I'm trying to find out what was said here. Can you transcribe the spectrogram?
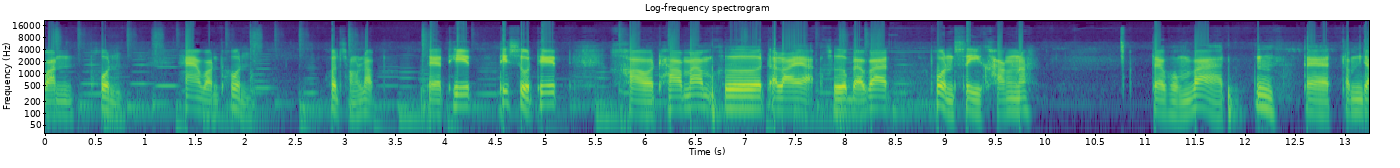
วันพ่นห้าวันพ่นพ่นสองรอบแต่ที่ ที่สุดที่เขาทำอะคืออะไรอะ คือแบบว่าพ่นสี่ครั้งนะแต่ผมว่า อืมแต่ลำไย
